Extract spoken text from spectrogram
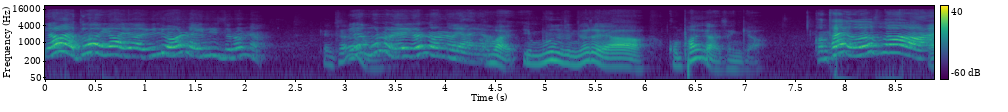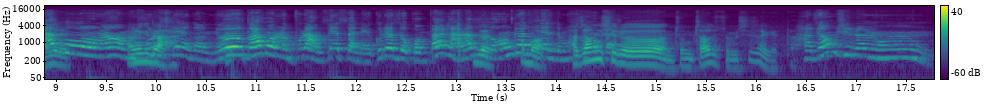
야그야야 일리 올라 일리 들었나 괜찮아. 왜 문을 왜 열어놓노야 야 엄마 이 문을 좀 열어야 곰팡이가 안 생겨. 곰팡이 없어 아이고 불새가 너 가고는 불안 뗐다네 그래서 곰팡이 엄마 옮겼는데 화장실은 좀 자주 좀 씻어야겠다. 화장실은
